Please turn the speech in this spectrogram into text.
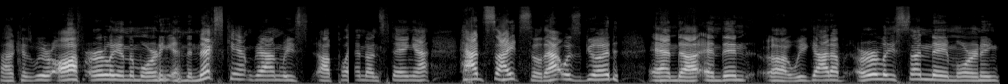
because uh, we were off early in the morning. And the next campground we uh, planned on staying at had sites, so that was good. And, uh, and then uh, we got up early Sunday morning,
